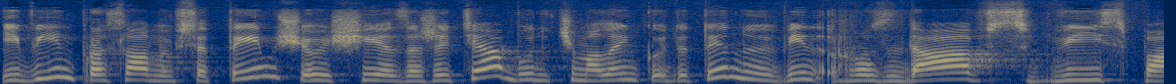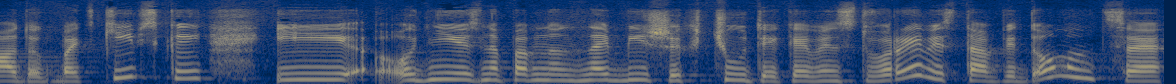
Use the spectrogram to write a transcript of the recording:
і він прославився тим, що ще за життя, будучи маленькою дитиною, він роздав свій спадок батьківський. І однією з, напевно, найбільших чуд, яке він створив і став відомим, це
